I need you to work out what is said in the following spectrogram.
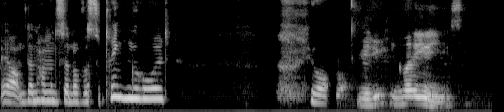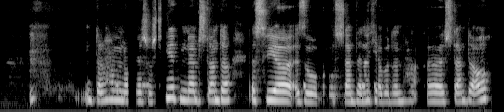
Ja, und dann haben wir uns dann noch was zu trinken geholt. Ja. Und dann haben wir noch recherchiert und dann stand da, dass wir, also stand da nicht, aber dann äh, stand da auch,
